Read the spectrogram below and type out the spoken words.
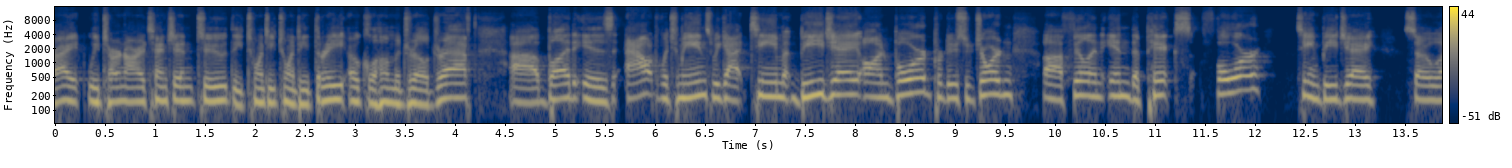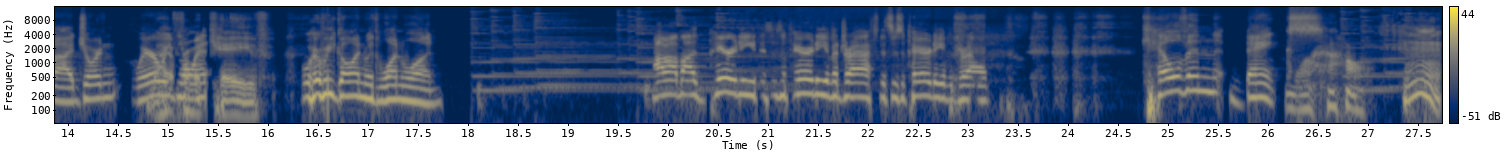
right, we turn our attention to the 2023 Oklahoma Drill Draft. Uh, Bud is out, which means we got Team BJ on board. Producer Jordan uh, filling in the picks for Team BJ. So, uh, Jordan, where are we going? cave. Where are we going with one one? How about parody? This is a parody of a draft. This is a parody of a draft. Kelvin Banks. Wow. Hmm.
